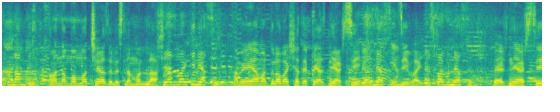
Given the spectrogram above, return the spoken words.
আপনার নাম কি? আমার নাম মোহাম্মদ সিরাজুল ইসলাম মোল্লা। সিরাজ ভাই কি নিয়ে আসছেন? আমি আমার দুলাভাইয়ের সাথে পেঁয়াজ নিয়ে আসছি। পেঁয়াজ নিয়ে আসছেন? জি ভাই। পেঁয়াজ কয় মন নিয়ে আসছেন? পেঁয়াজ নিয়ে আসছি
